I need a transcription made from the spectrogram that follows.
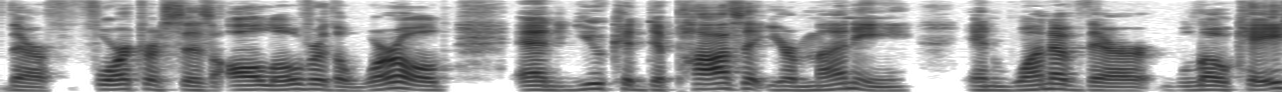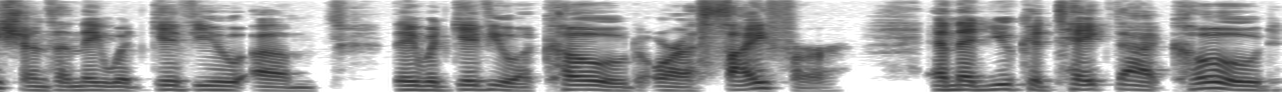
their fortresses all over the world, and you could deposit your money in one of their locations, and they would give you um, they would give you a code or a cipher, and then you could take that code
